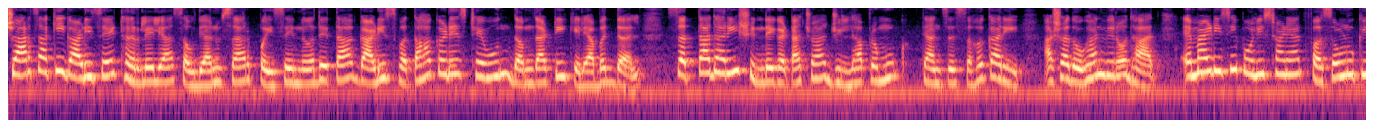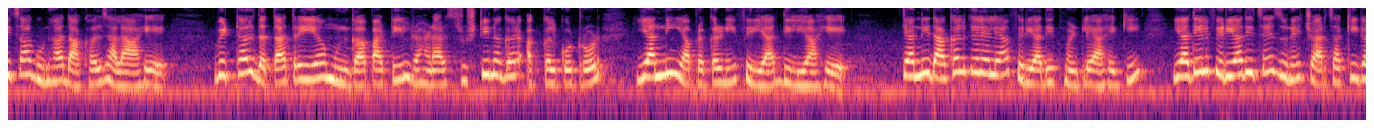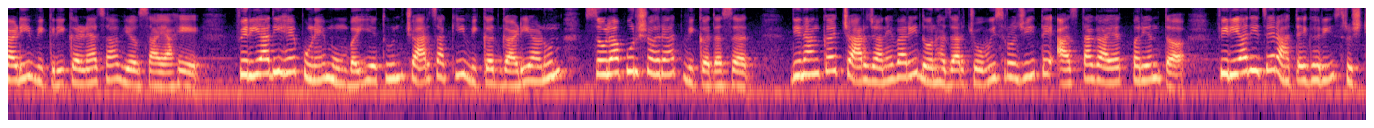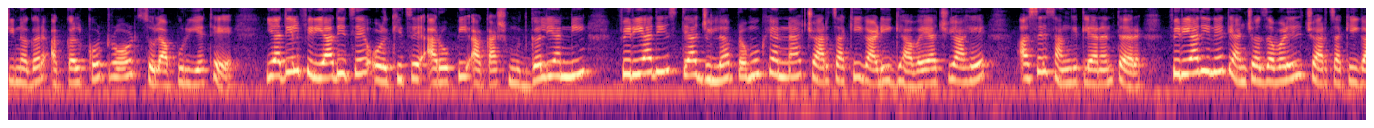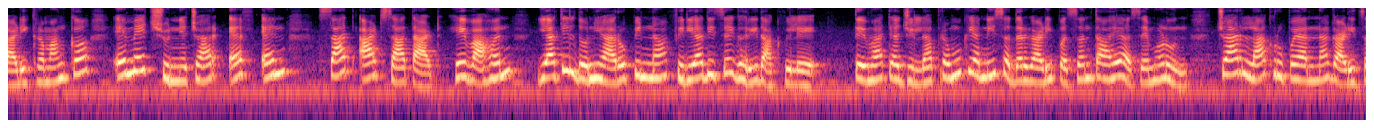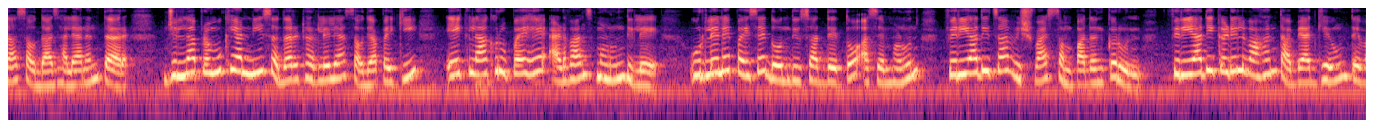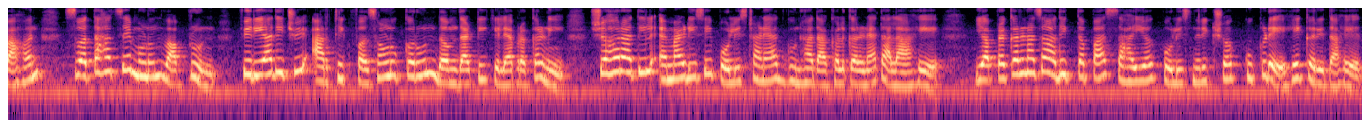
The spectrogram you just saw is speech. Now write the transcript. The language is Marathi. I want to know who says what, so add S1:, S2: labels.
S1: चारचाकी गाडीचे ठरलेल्या सौद्यानुसार पैसे न देता गाडी स्वतःकडेच ठेवून दमदाटी केल्याबद्दल सत्ताधारी शिंदे गटाच्या जिल्हाप्रमुख त्यांचे सहकारी अशा दोघांविरोधात एमआयडीसी पोलीस ठाण्यात फसवणुकीचा गुन्हा दाखल झाला आहे. विठ्ठल दत्तात्रेय मुनगा पाटील राहणार सृष्टीनगर अक्कलकोट रोड यांनी या प्रकरणी फिर्याद दिली आहे. त्यांनी दाखल केलेल्या फिर्यादीत म्हटले आहे की यातील फिर्यादीचे जुने चारचाकी गाडी विक्री करण्याचा व्यवसाय आहे. फिर्यादी हे पुणे मुंबई येथून चारचाकी विकत गाडी आणून सोलापूर शहरात विकत असत. दिनांक चार जानेवारी दोन हजार चोवीस रोजी ते आजतागायतपर्यंत फिर्यादीचे राहते घरी सृष्टीनगर अक्कलकोट रोड सोलापूर येथे. यातील फिर्यादीचे ओळखीचे आरोपी आकाश मुदगल यांनी फिर्यादीस त्या जिल्हाप्रमुख यांना चारचाकी गाडी घ्यावयाची आहे असे सांगितल्यानंतर फिर्यादीने त्यांच्याजवळील चारचाकी गाडी क्रमांक एम एच शून्य चार एफ एन सात आठ सात आठ हे वाहन यातील दोन्ही आरोपींना फिर्यादीचे घरी दाखविले. तेव्हा त्या जिल्हाप्रमुख यांनी सदर गाडी पसंत आहे असे म्हणून चार लाख रुपयांना गाडीचा सौदा झाल्यानंतर जिल्हाप्रमुख यांनी सदर ठरलेल्या सौद्यापैकी एक लाख रुपये हे ॲडव्हान्स म्हणून दिले. उरलेले पैसे दोन दिवसात देतो असे म्हणून फिर्यादीचा विश्वास संपादन करून फिर्यादीकडील वाहन ताब्यात घेऊन ते वाहन स्वतःचे म्हणून वापरून फिर्यादीची आर्थिक फसवणूक करून दमदाटी केल्याप्रकरणी शहरातील एमआयडीसी पोलीस ठाण्यात गुन्हा दाखल करण्यात आला आहे. या प्रकरणाचा अधिक तपास सहाय्यक पोलीस निरीक्षक कुकडे हे करीत आहेत.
